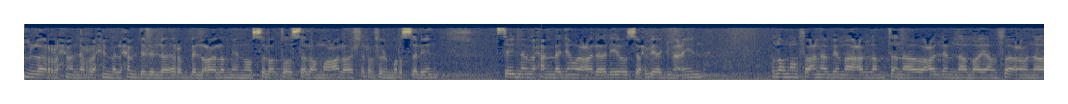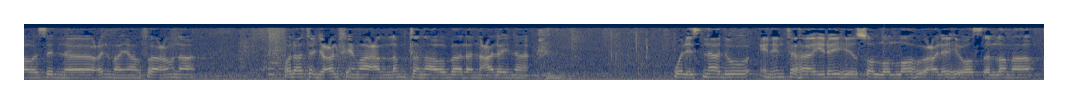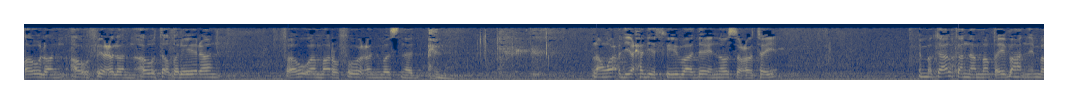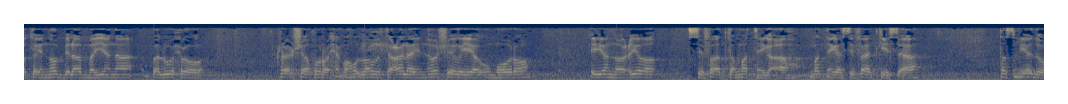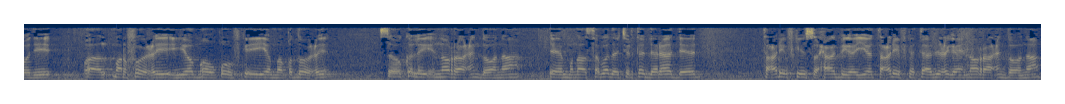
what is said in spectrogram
بسم الله الرحمن الرحيم الحمد لله رب العالمين والصلاة والسلام على أشرف المرسلين سيدنا محمد وعلى آله وصحبه أجمعين اللهم انفعنا بما علمتنا وعلمنا ما ينفعنا وزدنا علما ينفعنا ولا تجعل فيما علمتنا وبالا علينا والإسناد إن انتهى إليه صلى الله عليه وسلم قولا أو فعلا أو تقريرا فهو مرفوع مسند lan wacdii xadiidkii baa dee inoo socotay imaka halkan ama qeybahan imaka inoo bilaabmayana bal wuxuu sheekhu raximahu llahu tacaala inoo sheegayaa umuuro iyo noocyo sifaadka matniga ah. Matniga sifaadkiisa ah tasmiyadoodii waa marfuucii iyo mowquufkii iyo maqduucii isagoo kollay inoo raacin doona ee munaasabada jirta daraaddeed tacriifkii saxaabiga iyo tacriifka taabiciga inoo raacin doonaa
